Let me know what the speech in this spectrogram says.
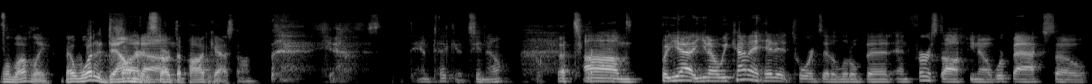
Well, lovely. Now, what a downer But, to start um, the podcast on. yeah, damn tickets, you know. That's right. Um, but yeah, you know, we kind of hit it towards it a little bit. And first off, you know, we're back. So,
